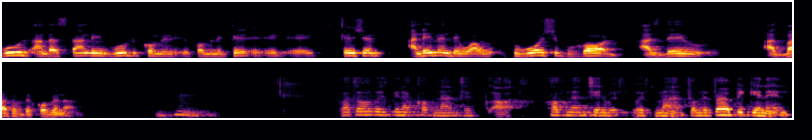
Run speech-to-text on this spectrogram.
good understanding, good communi- communication, and even they were to worship God as they as part of the covenant. Mhm. God's always been a covenanted God, covenanting with, with man from the very beginning.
